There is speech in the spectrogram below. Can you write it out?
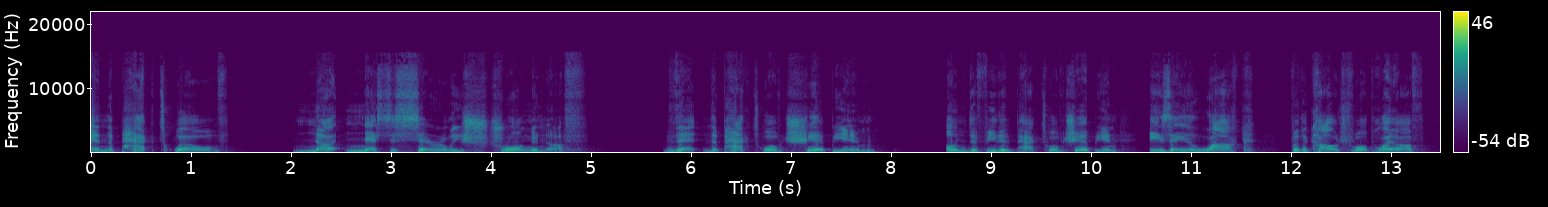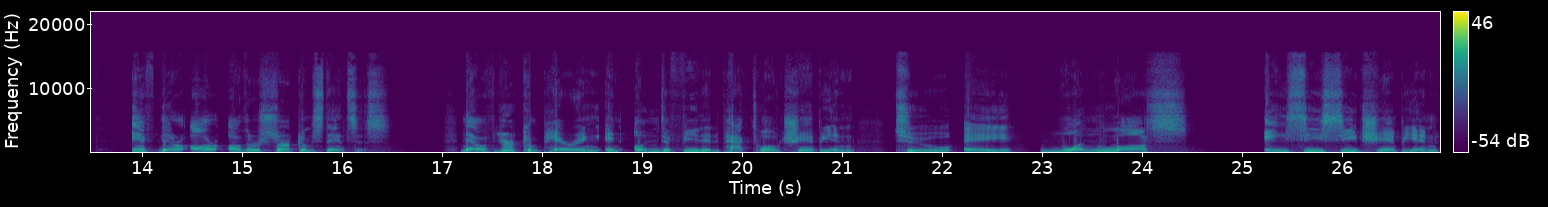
And the Pac 12, not necessarily strong enough that the Pac 12 champion, undefeated Pac 12 champion, is a lock for the college football playoff if there are other circumstances. Now, if you're comparing an undefeated Pac 12 champion to a one loss ACC champion,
